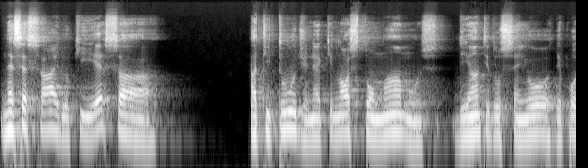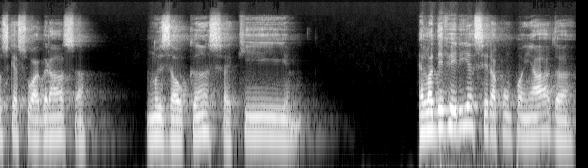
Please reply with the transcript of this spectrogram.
necessário que essa atitude, né, que nós tomamos diante do Senhor depois que a sua graça nos alcança, que ela deveria ser acompanhada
